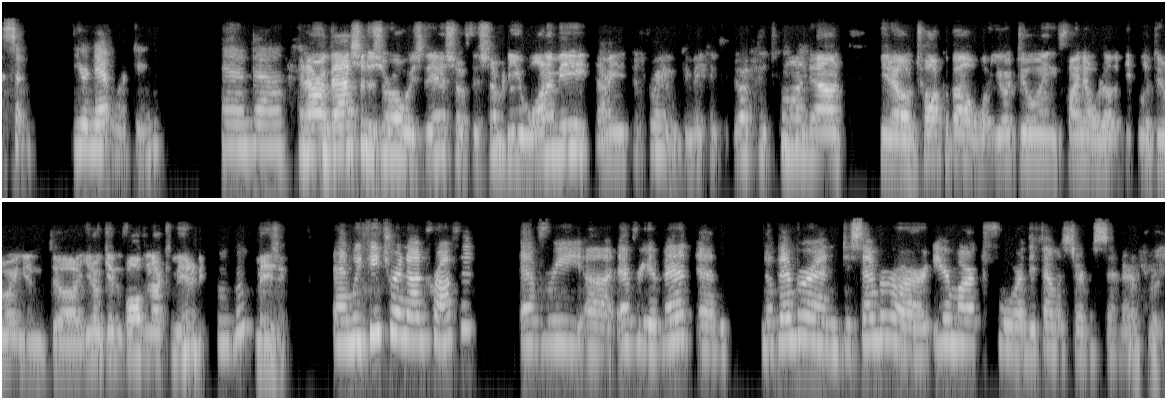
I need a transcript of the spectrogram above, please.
some your networking. And uh And our ambassadors are always there. So if there's somebody you want to meet, I Yeah. mean, just great. We can make introductions. Come on Mhm. down. You know, talk about what you're doing, find out what other people are doing, and uh, you know, get involved in our community. mhm. Amazing. and we feature a nonprofit every uh every event and November and December are earmarked for the Family Service Center. That's right.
